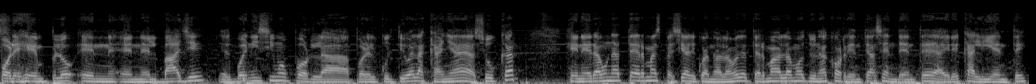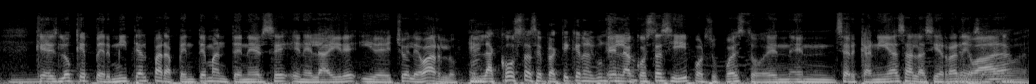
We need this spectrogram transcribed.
Por ejemplo, en, en el valle es buenísimo por, la, por el cultivo de la caña de azúcar. Genera una terma especial y cuando hablamos de terma hablamos de una corriente ascendente de aire caliente que es lo que permite al parapente mantenerse en el aire y de hecho elevarlo. ¿En la costa se practica en algún En la sitio? costa sí, por supuesto. En, en cercanías a la Sierra De la Sierra Nevada, Nevada.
